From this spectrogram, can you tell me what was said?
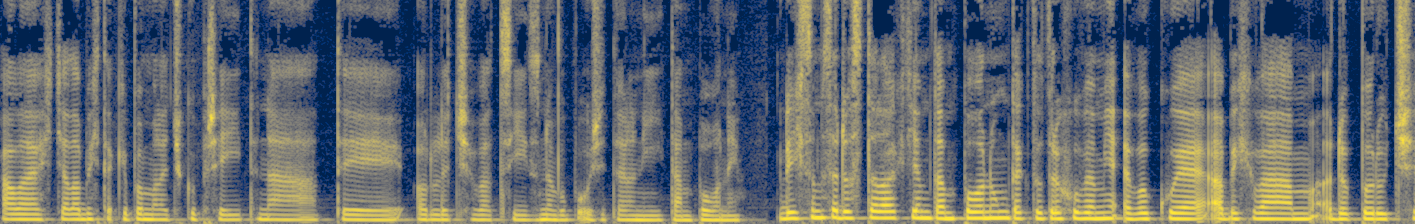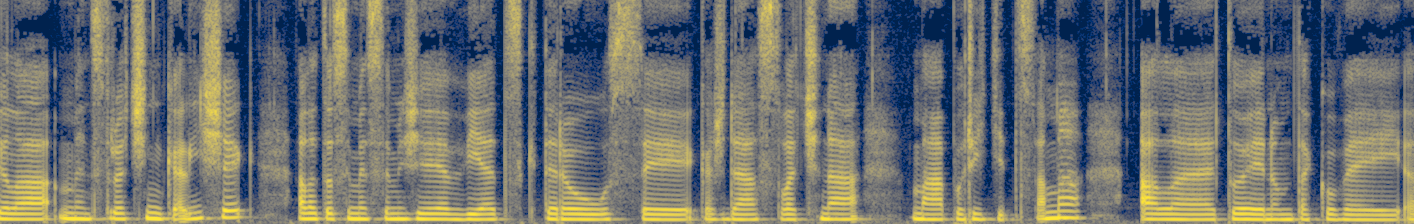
ale chtěla bych taky pomalečku přejít na ty odličovací znovu použitelné tampony. Když jsem se dostala k těm tamponům, tak to trochu ve mně evokuje, abych vám doporučila menstruační kalíšek, ale to si myslím, že je věc, kterou si každá slečna má pořídit sama, ale to je jenom takový uh,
